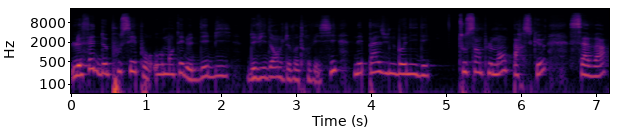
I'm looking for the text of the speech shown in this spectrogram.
Le fait de pousser pour augmenter le débit de vidange de votre vessie n'est pas une bonne idée. Tout simplement parce que ça va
